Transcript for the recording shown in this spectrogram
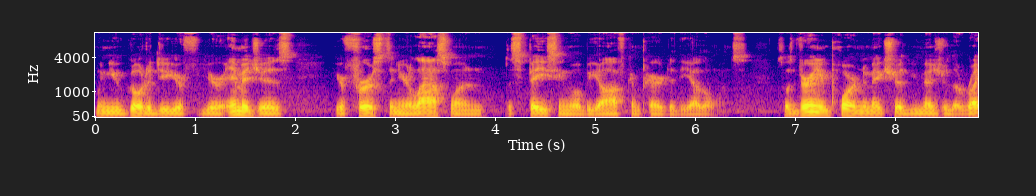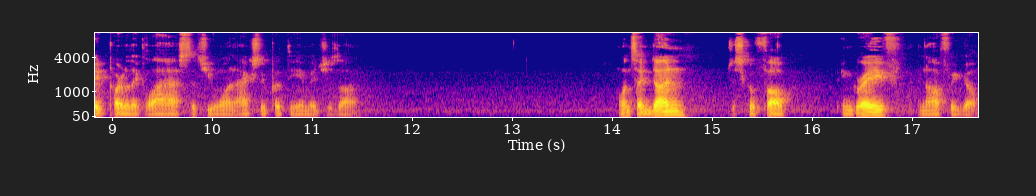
when you go to do your, your images, your first and your last one, the spacing will be off compared to the other ones. So it's very important to make sure that you measure the right part of the glass that you want to actually put the images on. Once I'm done, just go file engrave and off we go.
